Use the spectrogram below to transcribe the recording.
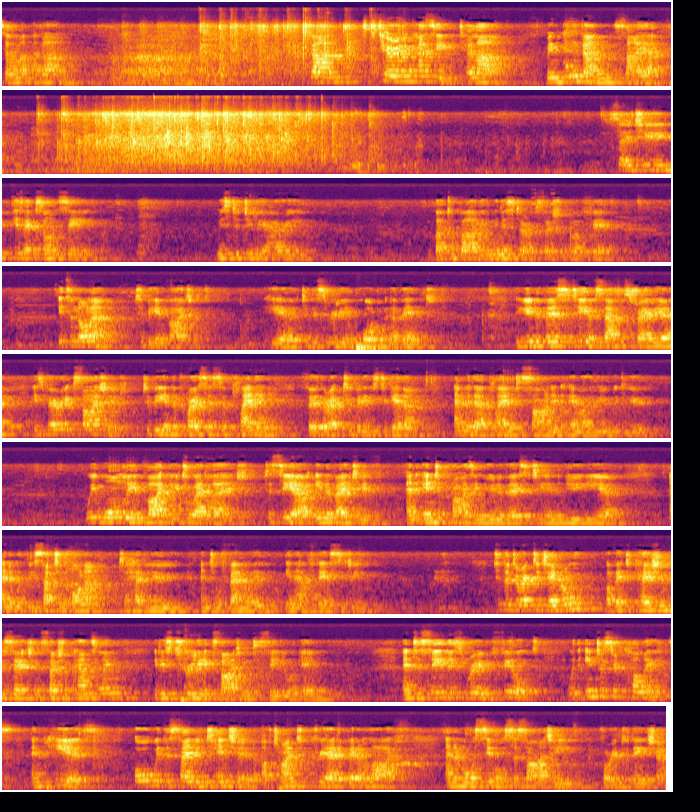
Selamat malam. Dan terima kasih telah mengundang saya. So to His Excellency, Mr. Juliari Batubara, Minister of Social Welfare, it's an honour to be invited here to this really important event. The University of South Australia is very excited to be in the process of planning further activities together and with our plan to sign an MOU with you. We warmly invite you to Adelaide to see our innovative and enterprising university in the new year and it would be such an honour to have you and your family in our fair city. To the Director General of Education, Research and Social Counselling, it is truly exciting to see you again. And to see this room filled with interested colleagues and peers, all with the same intention of trying to create a better life and a more civil society for Indonesia.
